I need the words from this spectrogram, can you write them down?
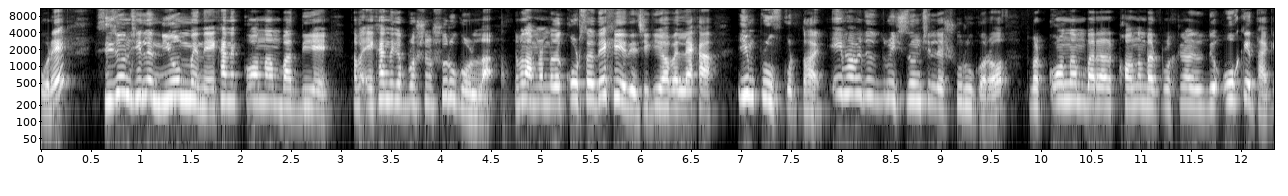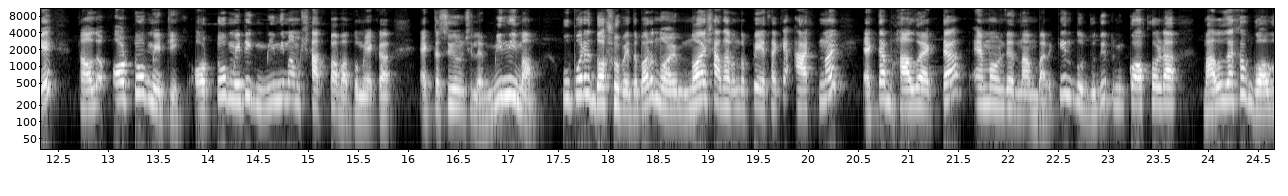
করে সৃজনশীলের নিয়ম মেনে এখানে ক নাম্বার দিয়ে তারপর এখান থেকে প্রশ্ন শুরু করলা, যেমন আমরা আমাদের কোর্সে দেখিয়ে দিয়েছি কীভাবে লেখা ইমপ্রুভ করতে হয়। এইভাবে যদি তুমি সৃজনশীলে শুরু করো, তোমার ক নাম্বার আর খ নাম্বার প্রশ্নটা যদি ওকে থাকে, তাহলে অটোমেটিক অটোমেটিক মিনিমাম সাত পাবা তুমি একটা একটা সৃজনশীলে মিনিমাম উপরে দশও পেতে পারো, নয় নয় সাধারণত পেয়ে থাকে, আট নয়, একটা ভালো একটা অ্যামাউন্টের নাম্বার কিন্তু যদি তুমি কখটা ভালো লেখো গঘ,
